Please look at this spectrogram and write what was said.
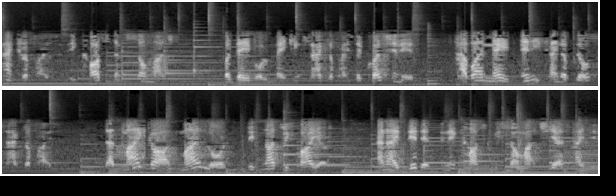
sacrifices. It cost them so much, but they were making sacrifices. The question is, have I made any kind of those sacrifices that my God, my Lord, did not require? And I did it, and it cost me so much. Yes, I did.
